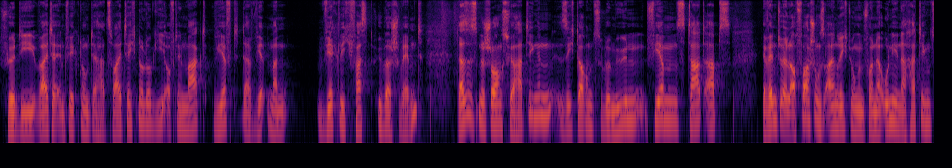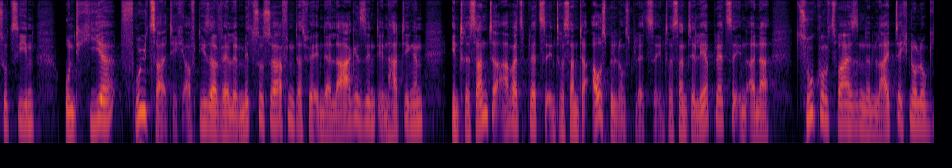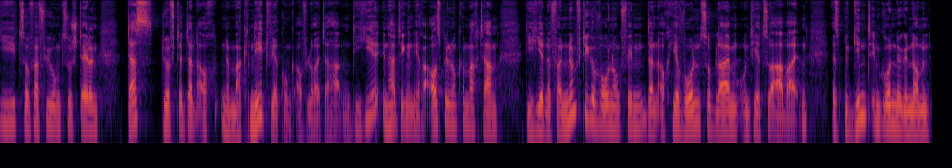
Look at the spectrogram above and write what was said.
für die Weiterentwicklung der H2-Technologie auf den Markt wirft. Da wird man wirklich fast überschwemmt. Das ist eine Chance für Hattingen, sich darum zu bemühen, Firmen, Start-ups, eventuell auch Forschungseinrichtungen von der Uni nach Hattingen zu ziehen und hier frühzeitig auf dieser Welle mitzusurfen, dass wir in der Lage sind, in Hattingen interessante Arbeitsplätze, interessante Ausbildungsplätze, interessante Lehrplätze in einer zukunftsweisenden Leittechnologie zur Verfügung zu stellen, das dürfte dann auch eine Magnetwirkung auf Leute haben, die hier in Hattingen ihre Ausbildung gemacht haben, die hier eine vernünftige Wohnung finden, dann auch hier wohnen zu bleiben und hier zu arbeiten. Es beginnt im Grunde genommen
